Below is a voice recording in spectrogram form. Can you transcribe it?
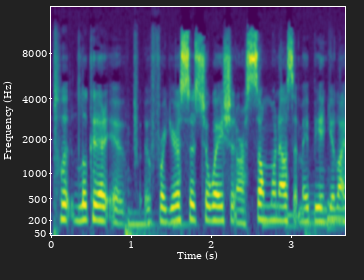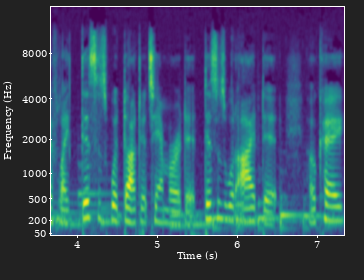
put look at it for your situation or someone else that may be in your life like this is what Dr. Tamara did. This is what I did. Okay?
